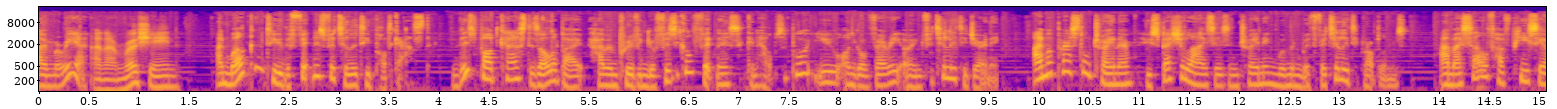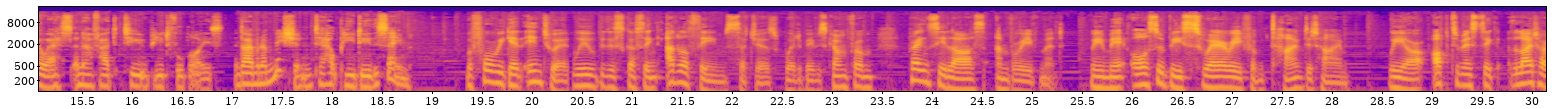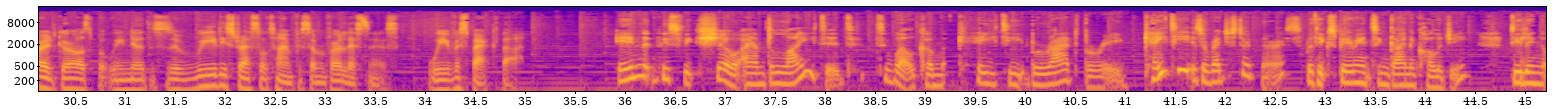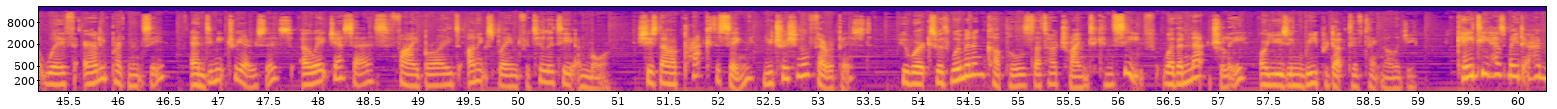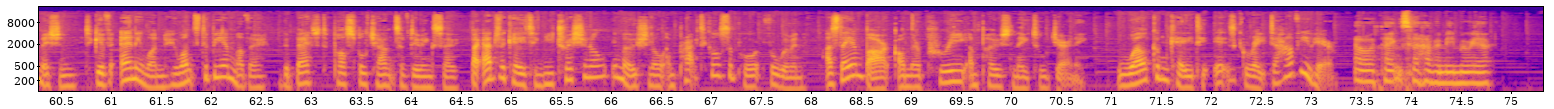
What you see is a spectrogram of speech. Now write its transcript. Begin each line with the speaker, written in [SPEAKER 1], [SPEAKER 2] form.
[SPEAKER 1] I'm Maria.
[SPEAKER 2] And I'm Roisin.
[SPEAKER 1] And welcome to the Fitness Fertility Podcast. This podcast is all about how improving your physical fitness can help support you on your very own fertility journey. I'm a personal trainer who specialises in training women with fertility problems. I myself have PCOS and have had two beautiful boys, and I'm on a mission to help you do the same.
[SPEAKER 2] Before we get into it, we will be discussing adult themes such as where do babies come from, pregnancy loss, and bereavement. We may also be sweary from time to time. We are optimistic, light-hearted girls, but we know this is a really stressful time for some of our listeners. We respect that.
[SPEAKER 1] In this week's show, I am delighted to welcome Katy Bradbury. Katy is a registered nurse with experience in gynecology, dealing with early pregnancy, endometriosis, OHSS, fibroids, unexplained fertility, and more. She's now a practicing nutritional therapist who works with women and couples that are trying to conceive, whether naturally or using reproductive technology. Katy has made it her mission to give anyone who wants to be a mother the best possible chance of doing so by advocating nutritional, emotional, and practical support for women as they embark on their pre and postnatal journey. Welcome, Katy. It's great to have you here.
[SPEAKER 3] Oh, thanks for having me, Maria.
